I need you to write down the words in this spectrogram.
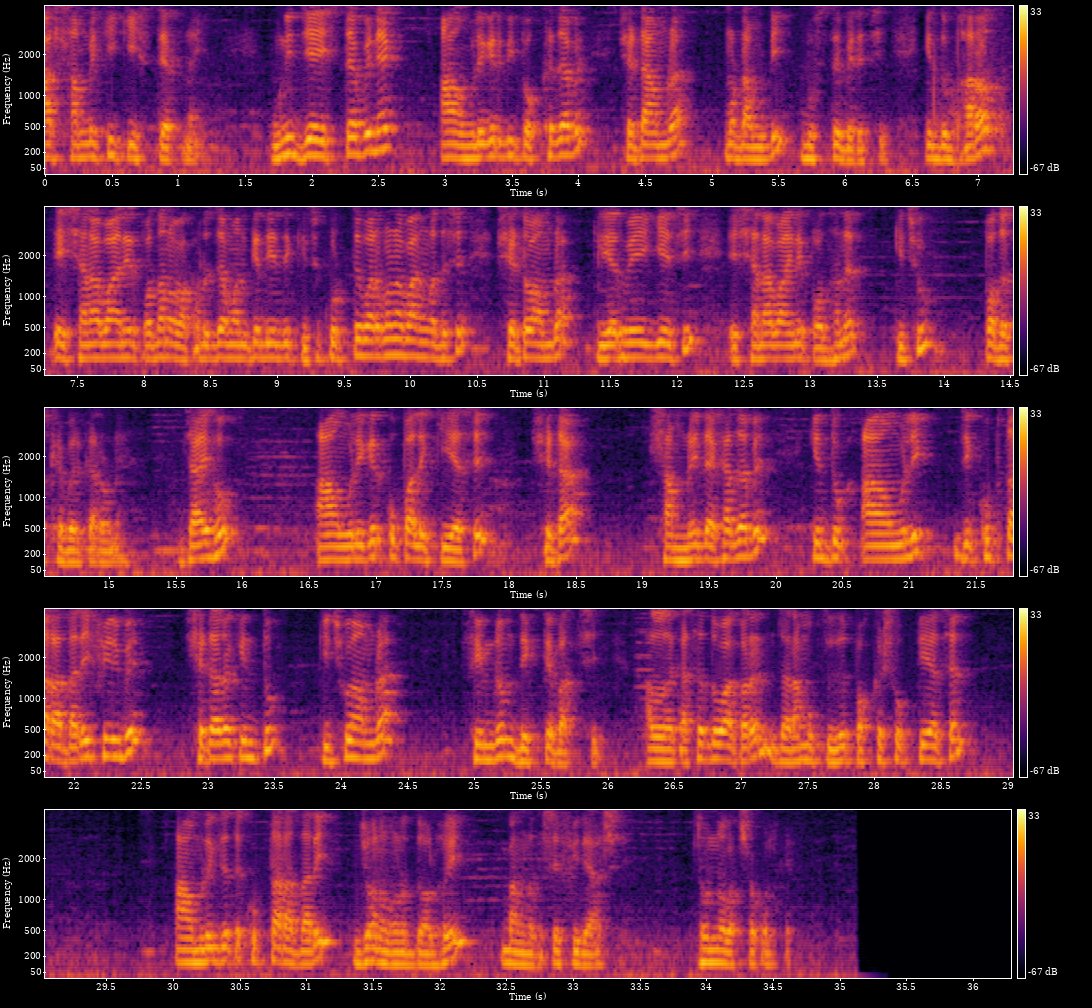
আর সামনে কি কি স্টেপ নেয়। উনি যে স্টেপই নেক, আওয়ামী লীগের বিপক্ষে যাবে, সেটা আমরা মোটামুটি বুঝতে পেরেছি। কিন্তু ভারত এই সেনাবাহিনীর প্রধান ওয়াকারুজ্জামানকে দিয়ে যে কিছু করতে পারবে না বাংলাদেশে, সেটাও আমরা ক্লিয়ার হয়ে গিয়েছি এই সেনাবাহিনী প্রধানের কিছু পদক্ষেপের কারণে। যাই হোক, আওয়ামী লীগের কোপালে কী আছে, সেটা সামনেই দেখা যাবে। কিন্তু আওয়ামী লীগ যে খুব তাড়াতাড়ি ফিরবে, সেটারও কিন্তু কিছু আমরা সিমডম দেখতে পাচ্ছি। আল্লাহর কাছে দোয়া করেন, যারা মুক্তিদের পক্ষে শক্তি আছেন। আওয়ামী লীগ যাতে খুব তাড়াতাড়ি জনগণের দল হয়ে বাংলাদেশে ফিরে আসে। ধন্যবাদ সকলকে।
